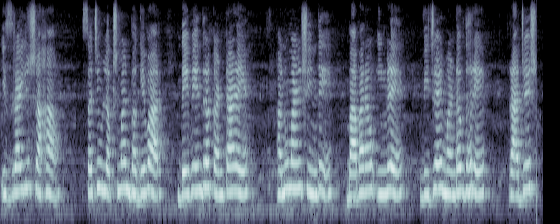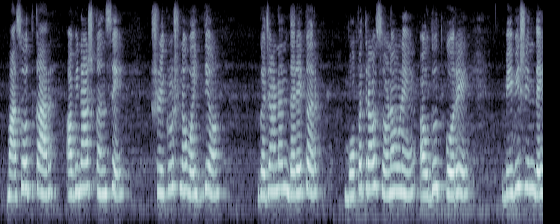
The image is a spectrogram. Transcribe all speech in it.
इस्राईल शहा सचिव लक्ष्मण भगेवार देवेंद्र कंटाळे हनुमान शिंदे बाबाराव इंगळे विजय मंडवधरे राजेश मासोदकार अविनाश कंसे श्रीकृष्ण वैद्य गजानन दरेकर भोपतराव सोनवणे अवधूत कोरे बेबी शिंदे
